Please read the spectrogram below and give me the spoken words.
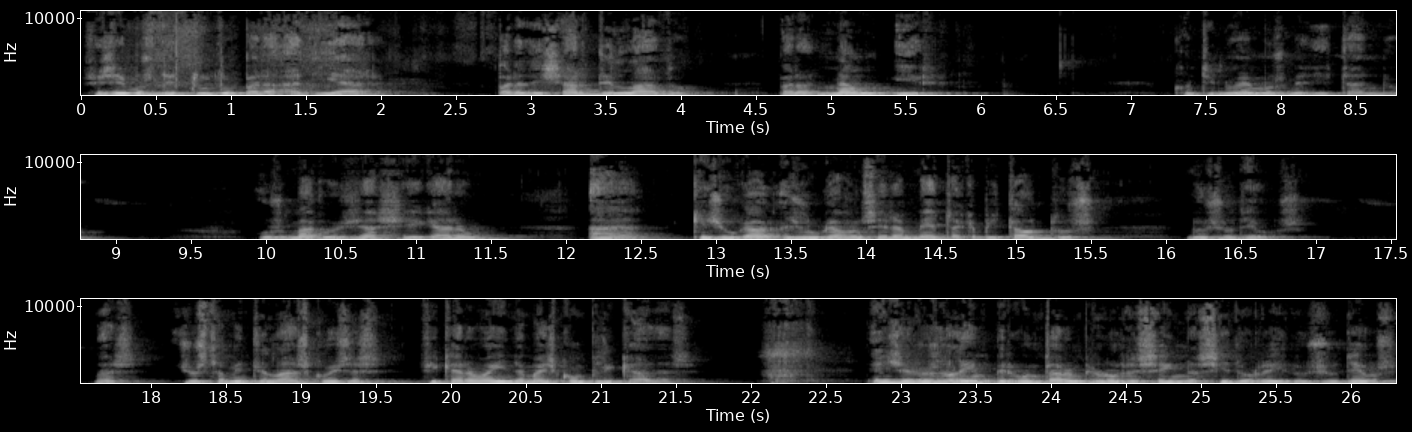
fizemos de tudo para adiar, para deixar de lado, para não ir. Continuemos meditando. Os magos já chegaram a que julgavam ser a meta capital dos, dos judeus. Mas justamente lá as coisas ficaram ainda mais complicadas. Em Jerusalém perguntaram pelo recém-nascido rei dos judeus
